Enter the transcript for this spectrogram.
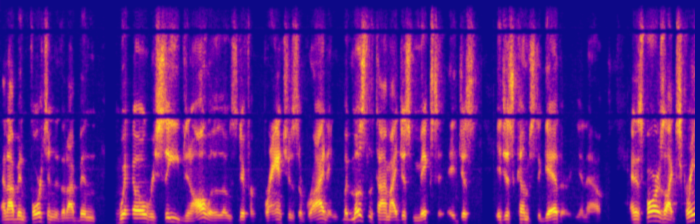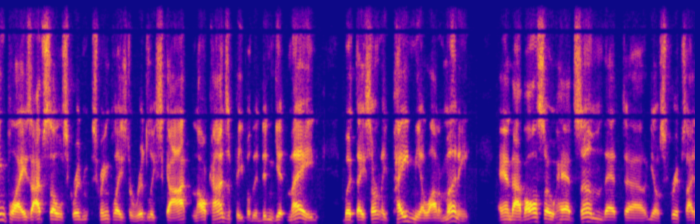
and I've been fortunate that I've been well received in all of those different branches of writing. But most of the time, I just mix it. It just it just comes together, you know. And as far as like screenplays, I've sold screen, screenplays to Ridley Scott and all kinds of people that didn't get made, but they certainly paid me a lot of money and I've also had some that, uh, you know, scripts. I,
